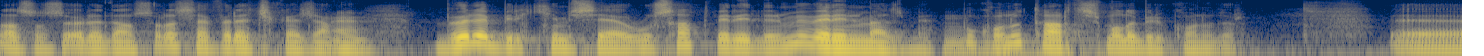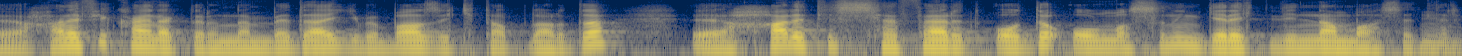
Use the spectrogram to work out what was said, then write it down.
Nasıl olsa öğleden sonra sefere çıkacağım. Evet. Böyle bir kimseye ruhsat verilir mi, verilmez mi? Hı Bu konu tartışmalı bir konudur. Ee, Hanefi kaynaklarından Bedai gibi bazı kitaplarda e, haleti sefer oda olmasının gerekliliğinden bahsedilir. Hı.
